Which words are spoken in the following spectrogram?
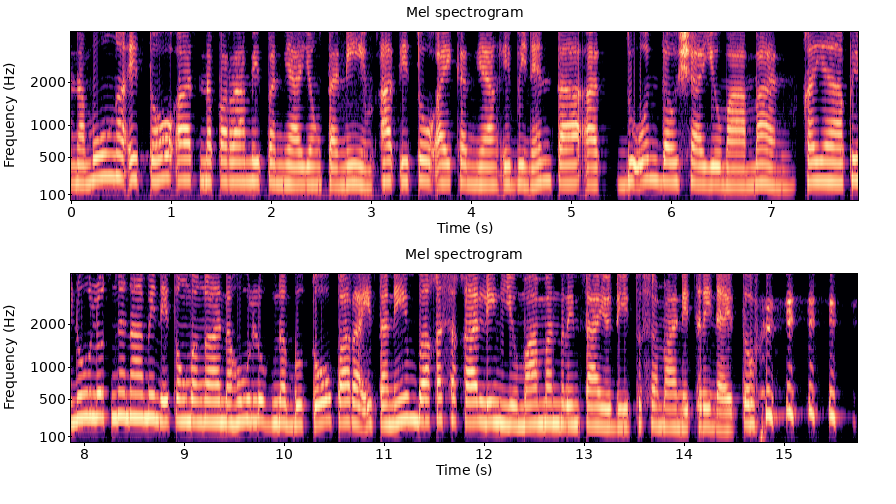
namunga ito at naparami pa niya yung tanim at ito ay kanyang ibinenta at doon daw siya yumaman. Kaya pinulot na namin itong mga nahulog na buto para itanim baka sakaling yumaman rin tayo dito sa money tree na ito.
